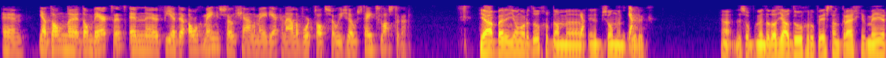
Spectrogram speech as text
uh, ja, dan, uh, dan werkt het. En via de algemene sociale media kanalen wordt dat sowieso steeds lastiger. Ja, bij de jongere doelgroep dan in het bijzonder natuurlijk. Ja. ja. dus op het moment dat dat jouw doelgroep is, dan krijg je meer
